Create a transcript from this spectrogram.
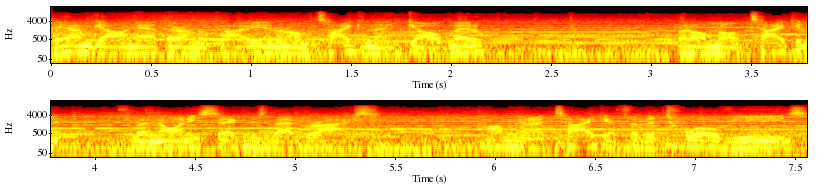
yeah, I'm going out there on the podium and I'm taking that gold medal. But I'm not taking it for the 90 seconds of that race. I'm going to take it for the 12 years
